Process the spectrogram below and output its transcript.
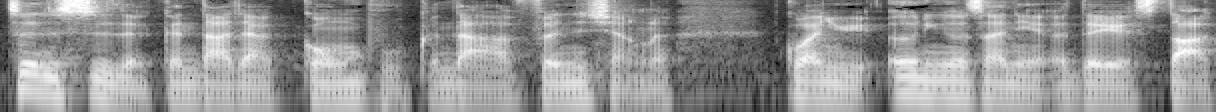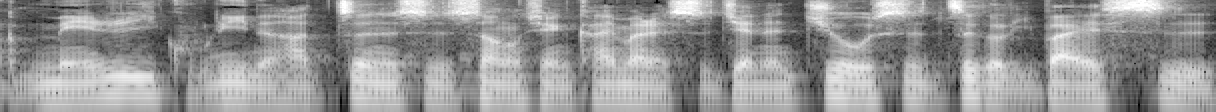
正式的跟大家公布、跟大家分享了关于二零二三年 A Day Stock 每日一股利呢，它正式上线开卖的时间呢，就是这个礼拜四，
